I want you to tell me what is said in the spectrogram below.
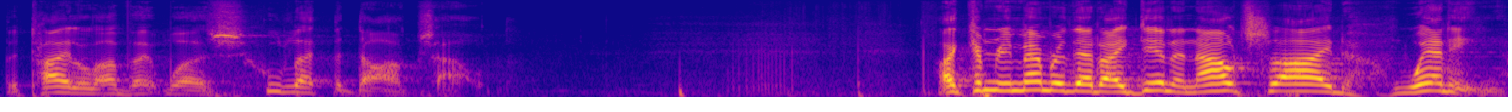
The title of it was Who Let the Dogs Out? I can remember that I did an outside wedding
